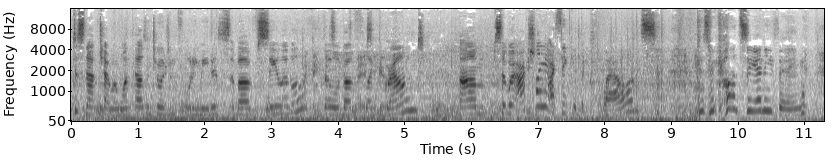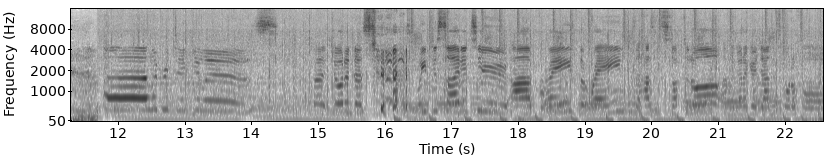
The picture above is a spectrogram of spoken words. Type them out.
According to Snapchat, we're 1,240 meters above sea level, I think that's so above like the yeah. ground. Um, so we're actually, I think, in the clouds because we can't see anything. Ah, look ridiculous! But Jordan does. too. We've decided to uh, brave the rain because it hasn't stopped at all, and we're gonna go down this waterfall.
